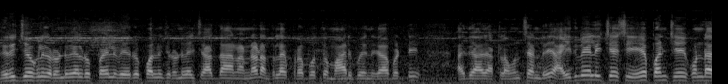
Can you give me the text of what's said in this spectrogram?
నిరుద్యోగులకు రెండు వేల రూపాయలు వెయ్యి రూపాయల నుంచి రెండు వేలు చేద్దామని అన్నాడు. అంతలా ప్రభుత్వం మారిపోయింది కాబట్టి అది అది అట్లా ఉంచండి. ఐదు వేలు ఇచ్చేసి ఏ పని చేయకుండా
